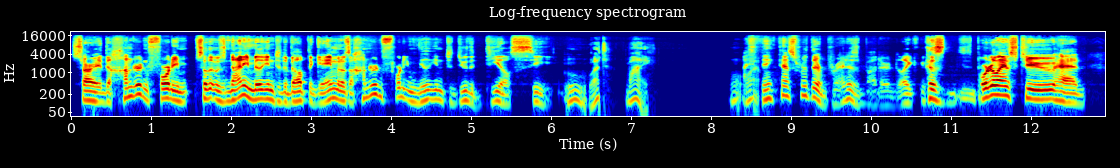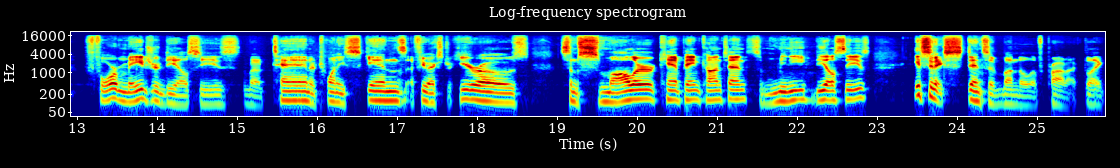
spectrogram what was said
Sorry, the 140 so that was 90 million to develop the game, and it was 140 million to do the DLC. Ooh, what? Why? What? I think that's where their bread is buttered. Like because Borderlands 2 had four major DLCs, about 10 or 20 skins, a few extra heroes, some smaller campaign content, some mini DLCs it's an extensive bundle of product, like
